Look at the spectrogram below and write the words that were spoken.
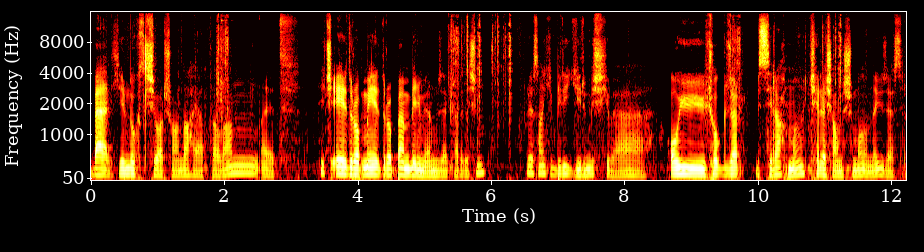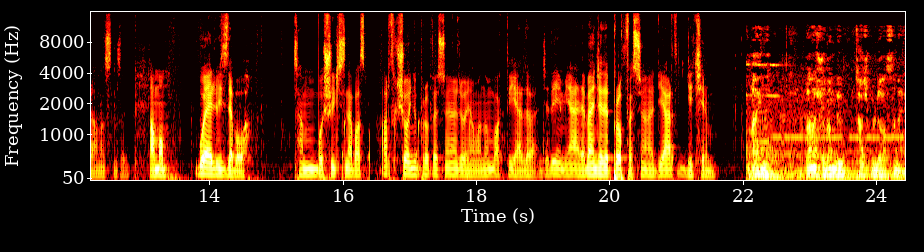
Belki. 29 kişi var şu anda hayatta olan. Evet. Hiç airdrop airdrop ben bilmiyorum güzel kardeşim. Buraya sanki biri girmiş gibi ha. Oy çok güzel bir silah mı? Keleş almışım oğlum ne güzel silah anasını satayım. Tamam. Bu el bizde baba. Sen bu şu ikisine bas. Artık şu oyunu profesyonelce oynamanın vakti geldi bence değil mi? Yani bence de profesyonel diye artık geçerim. Aynen. Bana şuradan bir taş bulu alsana ya.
